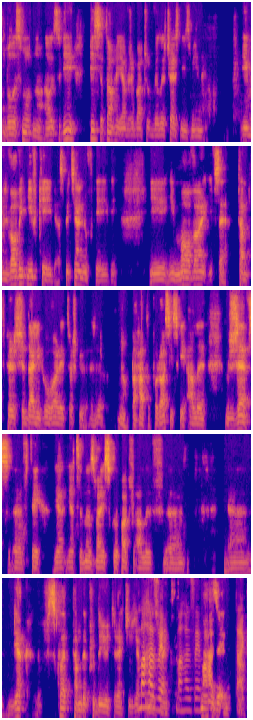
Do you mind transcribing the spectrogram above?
Було смутно, але тоді, після того, я вже бачу величезні зміни і в Львові, і в Києві, а спеціально в Києві, і і мова, і все. Там тепер ще далі говорять трошки ну, багато по-російськи, але вже в, в тих, я я це називаю склепах, але в е, е, як в склеп там, де продають речі. Як Магазин. Магазин. Магазин. Так.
